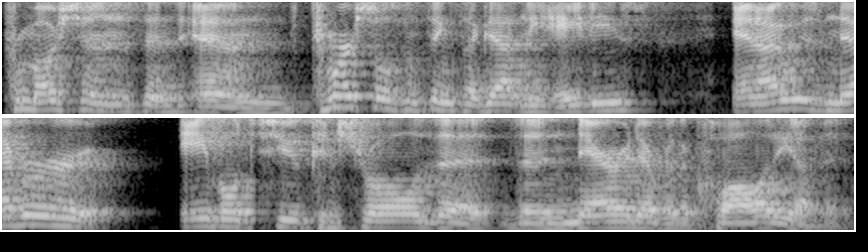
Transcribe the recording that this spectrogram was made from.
promotions and and commercials and things like that in the 80s and I was never able to control the the narrative or the quality of it.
